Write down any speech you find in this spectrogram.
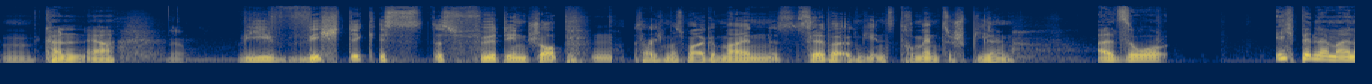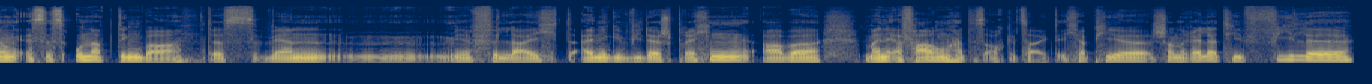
mhm. können, ja. ja. Wie wichtig ist es für den Job, mhm. sage ich mal allgemein, selber irgendwie Instrument zu spielen? Also ich bin der Meinung, es ist unabdingbar. Das werden mir vielleicht einige widersprechen, aber meine Erfahrung hat es auch gezeigt. Ich habe hier schon relativ viele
